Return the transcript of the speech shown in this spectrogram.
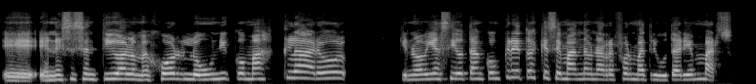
Eh, en ese sentido, a lo mejor lo único más claro que no había sido tan concreto es que se manda una reforma tributaria en marzo.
